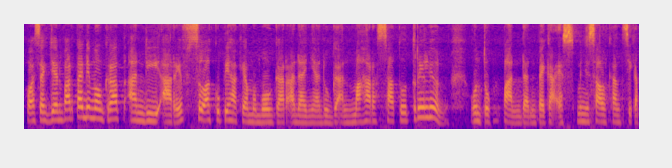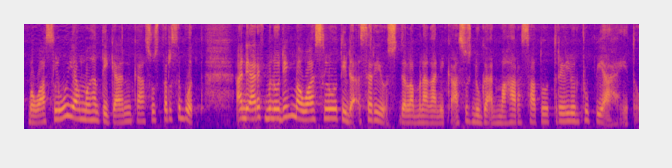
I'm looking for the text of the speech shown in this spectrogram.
Wasekjen Partai Demokrat Andi Arief selaku pihak yang membongkar adanya dugaan mahar 1 triliun untuk PAN dan PKS menyesalkan sikap Bawaslu yang menghentikan kasus tersebut. Andi Arief menuding Bawaslu tidak serius dalam menangani kasus dugaan mahar 1 triliun rupiah itu.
